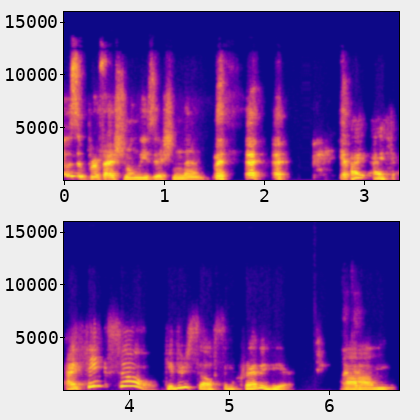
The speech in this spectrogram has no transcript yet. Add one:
I was a professional musician then. yeah. I, I I think so. Give yourself some credit here. Okay. Um,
